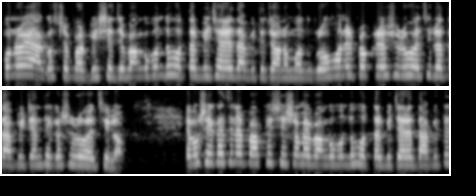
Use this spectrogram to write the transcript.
পনেরোই আগস্টের পর বিশ্বে যে বঙ্গবন্ধু হত্যার বিচারের দাবিতে জনমত গ্রহণের প্রক্রিয়া শুরু হয়েছিল, তা ব্রিটেন থেকে শুরু হয়েছিল। এবং শেখ হাসিনার পক্ষে সে সময় বঙ্গবন্ধু হত্যার বিচারের দাবিতে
